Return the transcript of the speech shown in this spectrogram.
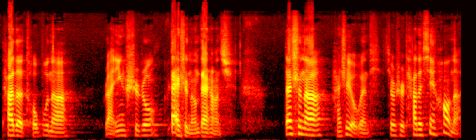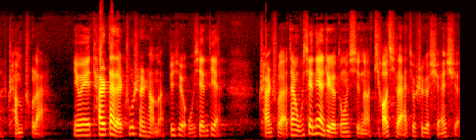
它的头部呢软硬适中，戴是能戴上去，但是呢还是有问题，就是它的信号呢传不出来，因为它是戴在猪身上的，必须有无线电。传出来，但无线电这个东西呢，调起来就是个玄学。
